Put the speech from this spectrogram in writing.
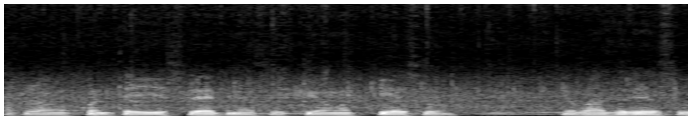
आपला कोणत्याही सोयाबीन असो किंवा मक्की असो किंवा बाजरी असो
